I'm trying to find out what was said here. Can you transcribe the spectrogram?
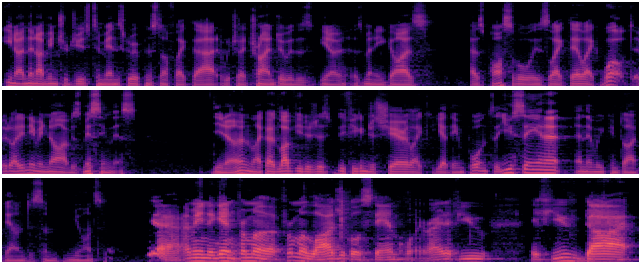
you know, and then I've introduced to men's group and stuff like that, which I try and do with as you know as many guys as possible. Is like they're like, "Whoa, dude, I didn't even know I was missing this." You know, and like I'd love you to just if you can just share like yeah the importance that you see in it, and then we can dive down into some nuances. Yeah, I mean, again, from a from a logical standpoint, right? If you if you've got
